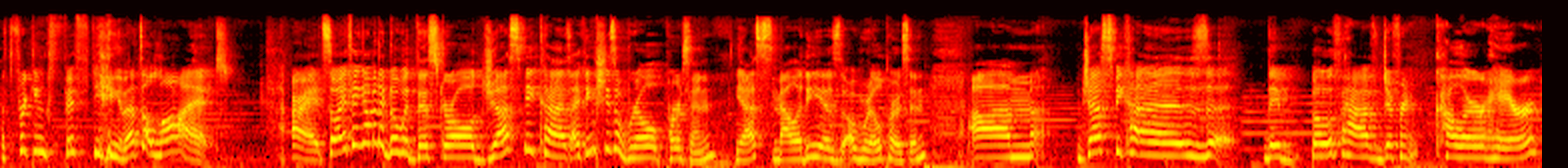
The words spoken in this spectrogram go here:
That's freaking 50. That's a lot. All right, so I think I'm gonna go with this girl just because I think she's a real person. Yes, Melody is a real person. Um, just because they both have different color hair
